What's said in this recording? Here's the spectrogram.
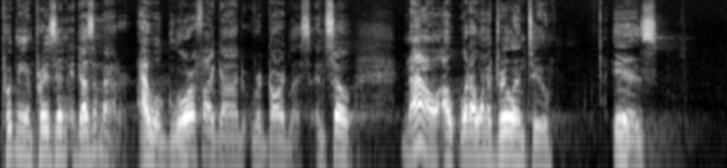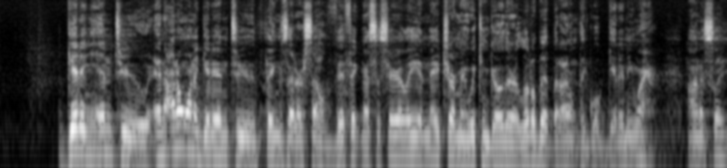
put me in prison. It doesn't matter. I will glorify God regardless. And so now, I, what I want to drill into is getting into, and I don't want to get into things that are salvific necessarily in nature. I mean, we can go there a little bit, but I don't think we'll get anywhere, honestly.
